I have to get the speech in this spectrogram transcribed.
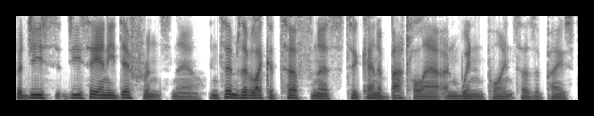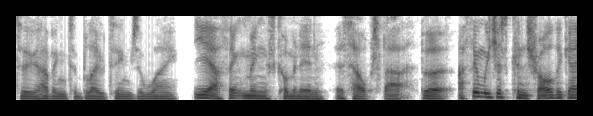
But do you do you see any difference now in terms of like a toughness to kind of battle out and win points as opposed to having to blow teams away? Yeah, I think Mings coming in has helped that. But I think we just control the game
